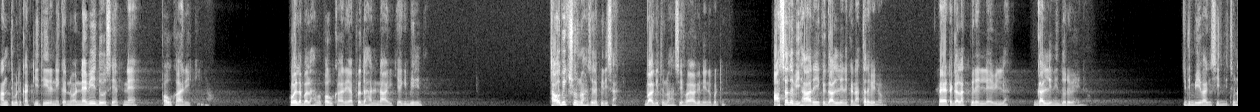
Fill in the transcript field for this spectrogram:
අන්තිමට කට්ටිය තීරණය කරනවා නැවේ දෝසයක් නෑ පව්කාරයකින්නවා. හොයල බලහම පව්කාරයා ප්‍රධාන නාවිකයගේ බිරිඳ. තව භික්‍ෂූන් වහසල පිරිසක් භාගිතුන් වහන්සේ හොයාගෙන එනකොට. අසල විහාරයක ගල්ලෙනක නතර වෙනවා. රෑට ගලක් පෙරෙල්ල ඇවිල්ල ගල්ලෙනි දොර වැහෙනවා. ඉති මේ වගේ සිද්ධි තුන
